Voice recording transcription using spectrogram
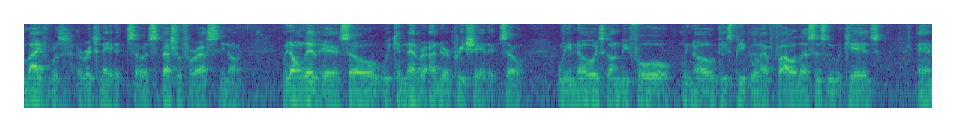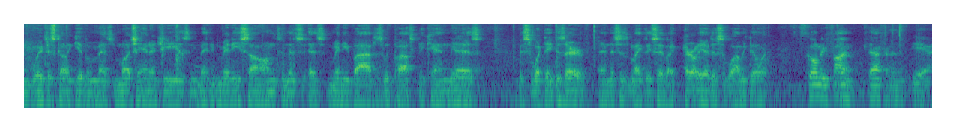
life was originated. So it's special for us, you know. We don't live here, so we can never underappreciate it. So we know it's going to be full. We know these people have followed us since we were kids. And we're just going to give them as much energy, as many, many songs, and as, as many vibes as we possibly can. Because this is what they deserve. And this is, like they said like earlier, this is why we do it. It's gonna be fun, definitely. Yeah.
